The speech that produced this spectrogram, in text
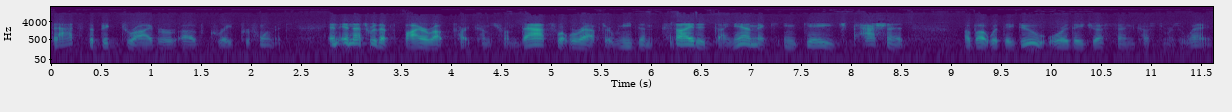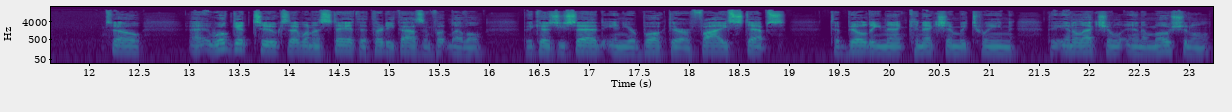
that's the big driver of great performance. And, and that's where that fire up part comes from. That's what we're after. We need them excited, dynamic, engaged, passionate about what they do, or they just send customers away. So uh, we'll get to, because I want to stay at the 30,000 foot level, because you said in your book there are five steps to building that connection between the intellectual and emotional.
